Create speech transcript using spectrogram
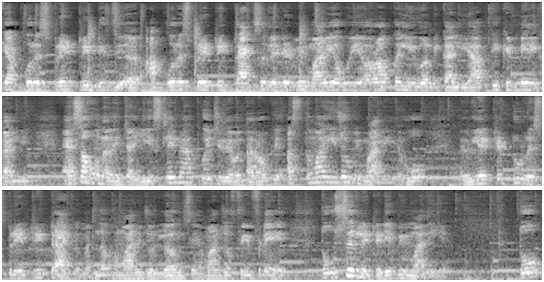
कि आपको रेस्पिरेटरी आपको रेस्पिरेटरी ट्रैक से रिलेटेड बीमारियाँ हुई और आपका लीवर निकाल लिया आपकी किडनी निकाल। ली ऐसा होना नहीं चाहिए। इसलिए मैं आपको ये चीज़ें बता रहा हूँ कि अस्थमा ये जो बीमारी है, वो रिलेटेड टू रेस्पिरेटरी ट्रैक है। मतलब हमारे जो लंग्स है, हमारे जो फेफड़े है तो उससे रिलेटेड ये बीमारी है। तो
